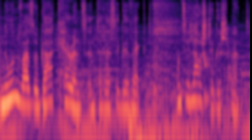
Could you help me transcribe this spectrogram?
Nun war sogar Karens Interesse geweckt und sie lauschte gespannt.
